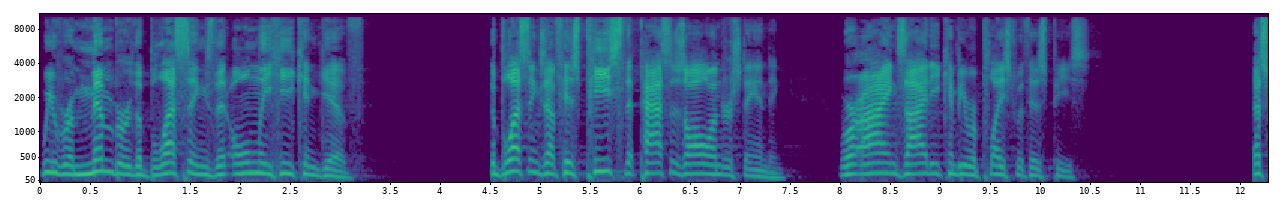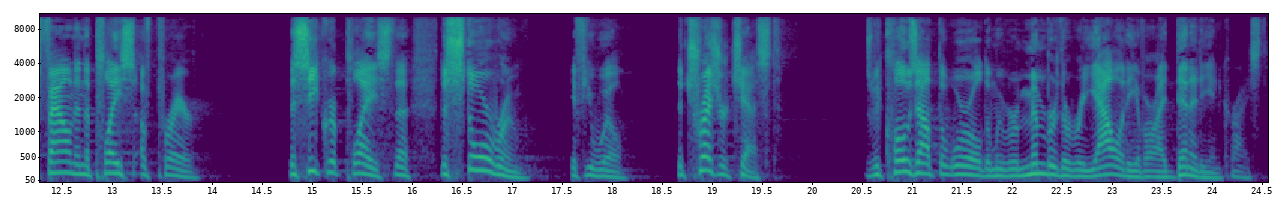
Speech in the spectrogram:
we remember the blessings that only He can give. The blessings of His peace that passes all understanding, where our anxiety can be replaced with His peace. That's found in the place of prayer, the secret place, the, the storeroom, if you will, the treasure chest, as we close out the world and we remember the reality of our identity in Christ.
